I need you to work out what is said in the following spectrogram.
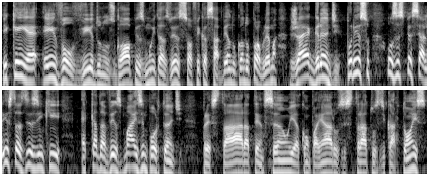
E quem é envolvido nos golpes muitas vezes só fica sabendo quando o problema já é grande. Por isso, os especialistas dizem que é cada vez mais importante prestar atenção e acompanhar os extratos de cartões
